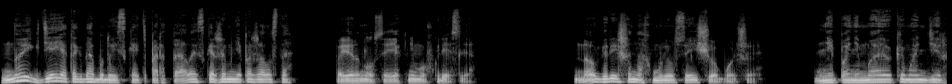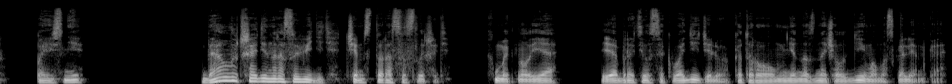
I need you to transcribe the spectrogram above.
«Ну и где я тогда буду искать порталы, скажи мне, пожалуйста?» Повернулся я к нему в кресле. Но Гриша нахмурился еще больше. «Не понимаю, командир. Поясни». «Да лучше один раз увидеть, чем сто раз услышать», — хмыкнул я и обратился к водителю, которого мне назначил Дима Москаленко,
